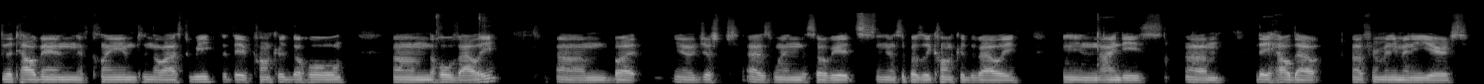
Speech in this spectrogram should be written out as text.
the Taliban have claimed in the last week that they've conquered the whole um, the whole valley, um, but you know just as when the Soviets you know supposedly conquered the valley in the 90s, um, they held out uh, for many many years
